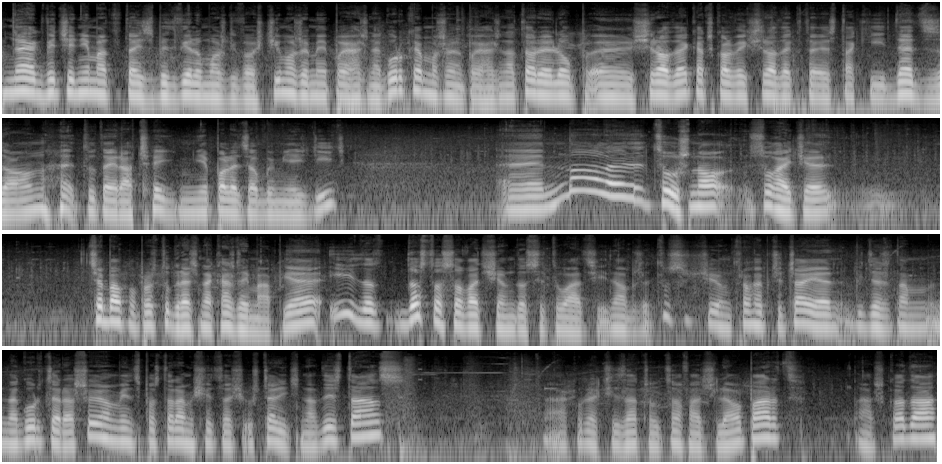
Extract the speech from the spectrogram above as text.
no jak wiecie, nie ma tutaj zbyt wielu możliwości. Możemy pojechać na górkę, możemy pojechać na tory lub e, środek, aczkolwiek środek to jest taki dead zone. Tutaj raczej nie polecałbym jeździć. E, no ale cóż, no słuchajcie, trzeba po prostu grać na każdej mapie i do, dostosować się do sytuacji. Dobrze, tu się trochę przyczaję. Widzę, że tam na górce raszują, więc postaramy się coś uszczelić na dystans. Akurat się zaczął cofać Leopard, a szkoda.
